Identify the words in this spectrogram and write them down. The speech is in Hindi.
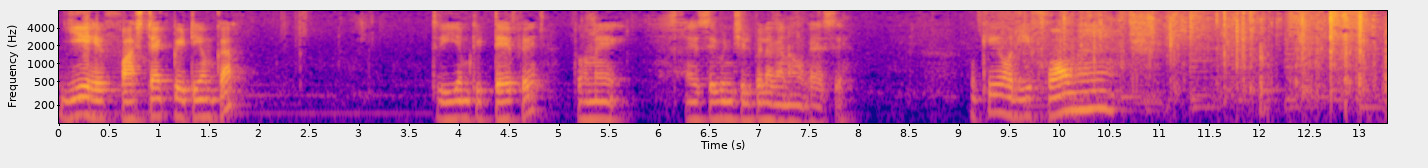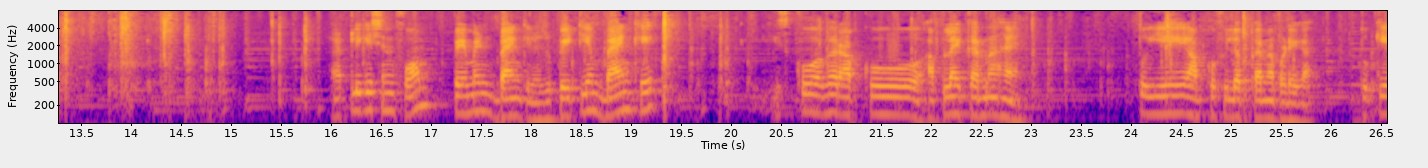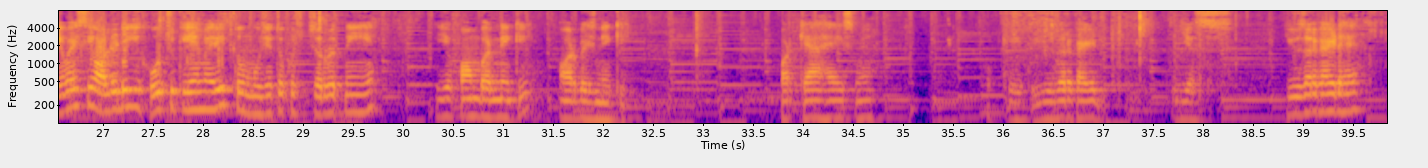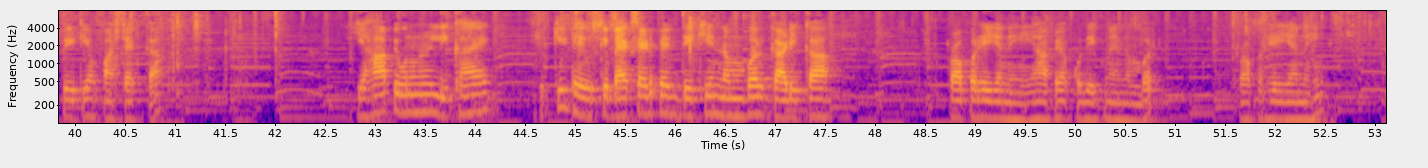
ये है फास्टैग पेटीएम का। 3M की टेप है तो हमें ऐसे विंडशील्ड पे लगाना होगा ऐसे। ओके, और ये फॉर्म है। एप्लीकेशन फॉर्म पेमेंट बैंक जो पेटीएम बैंक है, इसको अगर आपको अप्लाई करना है तो ये आपको फिलअप करना पड़ेगा। तो केवाईसी ऑलरेडी हो चुकी है मेरी तो मुझे तो कुछ ज़रूरत नहीं है। ये फॉर्म भरने की और भेजने की। और क्या है इसमें? ओके तो user guide yes user guide है पेटीएम फास्टैग का। यहाँ पे उन्होंने लिखा है, जो किट है, उसके बैक साइड पे देखिए नंबर गाड़ी का प्रॉपर है या नहीं। यहाँ पे आपको देखना है नंबर प्रॉपर है या नहीं।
